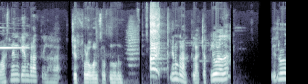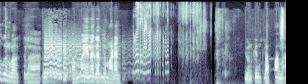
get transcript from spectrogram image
ವಾಸನೆನ್ಕ ಏನ್ ಬರಾಕ್ತಿಲ್ಲ? ಚಿಪ್ಸ್ ಒಳಗ ಒಂದ್ ಸ್ವಲ್ಪ ನೋಡು ಏನ್ ಬರಾಕ್ತಿಲ್ಲ? ಚಕ್ಲಿ ಒಳಗ? ಇದ್ರೊಳಗ ಏನ್ ಬರಾಕ್ತಿಲ್ಲ? ತಮ್ಮ ಏನ ಗದ್ಲ ಮಾಡ್ಯಾನ? ಇವನ್ಕಿಂತ ಅಪ್ಪ ನಾ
